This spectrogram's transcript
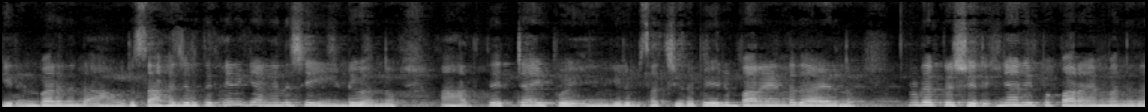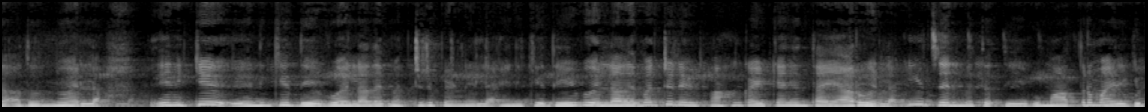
കിരൺ പറയുന്നുണ്ട് ആ ഒരു സാഹചര്യത്തിൽ എനിക്ക് അങ്ങനെ ചെയ്യേണ്ടി വന്നു. ആ അത് തെറ്റായിപ്പോയി. എങ്കിലും സച്ചിയുടെ പേരും പറയേണ്ടതായിരുന്നു. അതൊക്കെ ശരി. ഞാനിപ്പോൾ പറയാൻ വന്നത് അതൊന്നുമല്ല. എനിക്ക് എനിക്ക് ദേവു അല്ലാതെ മറ്റൊരു പെണ്ണില്ല. എനിക്ക് ദേവു അല്ലാതെ മറ്റൊരു വിവാഹം കഴിക്കാൻ ഞാൻ തയ്യാറുമല്ല. ഈ ജന്മത്തിൽ ദേവു മാത്രമായിരിക്കും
